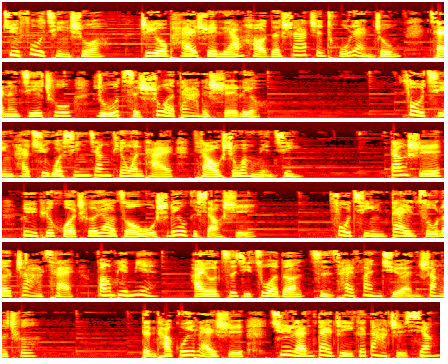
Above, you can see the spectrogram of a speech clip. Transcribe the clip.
据父亲说，只有排水良好的沙质土壤中，才能结出如此硕大的石榴。父亲还去过新疆天文台调试望远镜，当时绿皮火车要走五十六个小时，父亲带足了榨菜、方便面，还有自己做的紫菜饭卷上了车。等他归来时，居然带着一个大纸箱，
